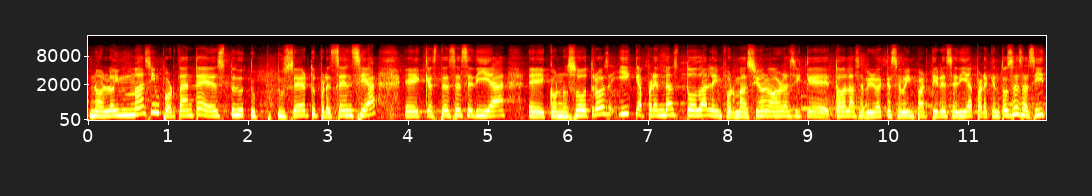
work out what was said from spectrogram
No, lo más importante es tu, tu, ser, tu presencia, eh, que estés ese día eh, con nosotros y que aprendas toda la información, ahora sí que toda la sabiduría que se va a impartir ese día, para que entonces así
